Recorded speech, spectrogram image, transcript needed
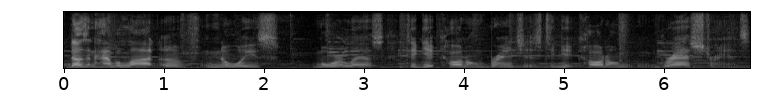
It doesn't have a lot of noise, more or less, to get caught on branches, to get caught on grass strands.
